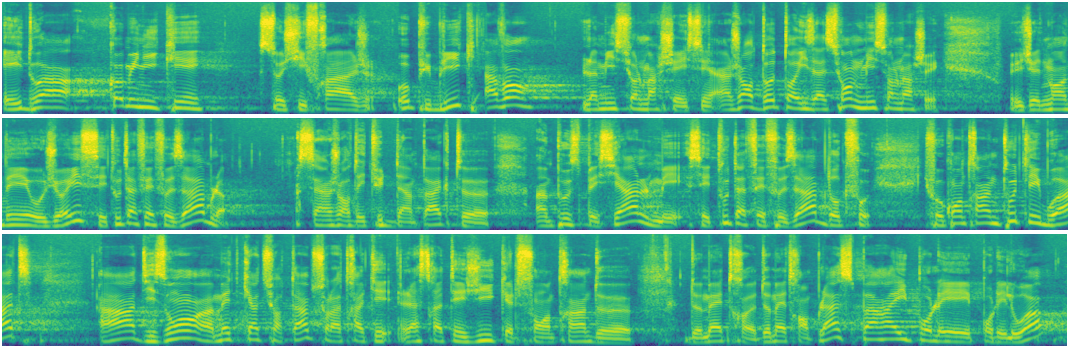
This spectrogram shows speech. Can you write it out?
et il doit communiquer ce chiffrage au public avant la mise sur le marché. C'est un genre d'autorisation de mise sur le marché. J'ai demandé aux juristes, c'est tout à fait faisable. C'est un genre d'étude d'impact euh, un peu spécial, mais c'est tout à fait faisable. Donc il faut, contraindre toutes les boîtes à, disons, mettre 4 sur table sur la, stratégie qu'elles sont en train de, mettre, en place. Pareil pour les lois.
